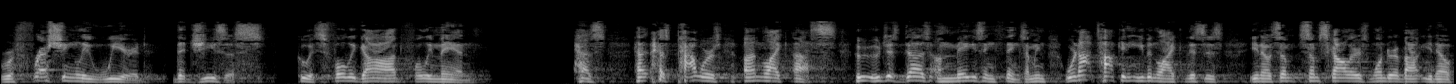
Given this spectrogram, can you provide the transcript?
refreshingly weird that Jesus, who is fully God, fully man, has has powers unlike us, who, who, just does amazing things. I mean, we're not talking even like this is, you know, some, some scholars wonder about, you know,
